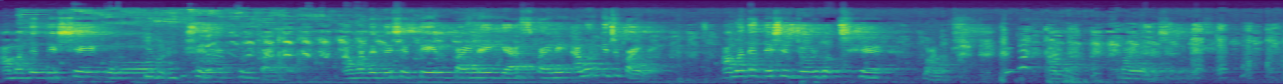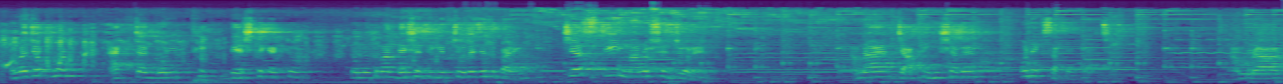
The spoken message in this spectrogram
আমাদের দেশে কোনো সোনার খনি পাই নাই। আমাদের দেশে তেল পাই নাই গ্যাস পাই নাই এমন কিছু পাই নাই। আমাদের দেশের জোর হচ্ছে মানুষ। আমরা বাংলাদেশের মানুষ। আমরা যখন একটা গরিব থেকে দেশ থেকে একটু উন্নতমান দেশের দিকে চলে যেতে পারি জাস্ট এই মানুষের জোরে আমরা জাতি হিসাবে অনেক সাপোর্ট করেছি। আমরা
